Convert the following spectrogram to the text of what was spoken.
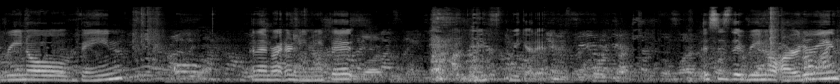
renal vein, and then right underneath it, let me, let me get it. This is the renal artery,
